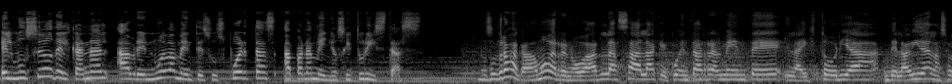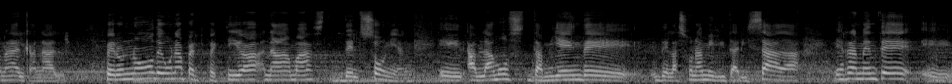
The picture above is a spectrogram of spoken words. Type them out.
el Museo del Canal abre nuevamente sus puertas a panameños y turistas. Nosotros acabamos de renovar la sala que cuenta realmente la historia de la vida en la zona del canal pero no de una perspectiva nada más del Sonian. Eh, hablamos también de, la zona militarizada. Es realmente eh,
